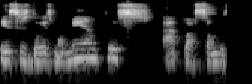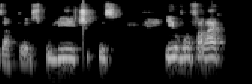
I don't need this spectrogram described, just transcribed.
esses dois momentos, a atuação dos atores políticos. E eu vou falar,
